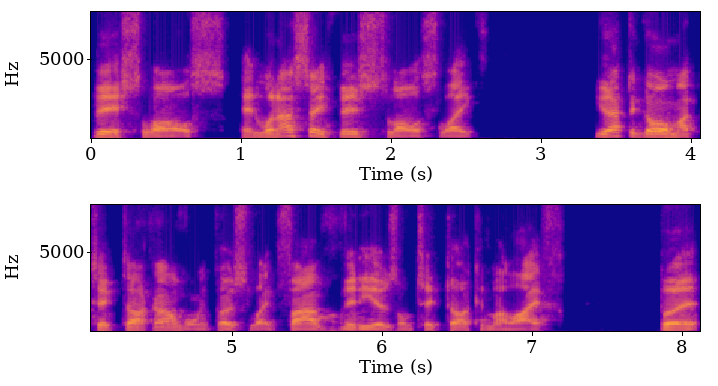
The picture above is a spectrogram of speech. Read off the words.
fish loss. And when I say fish loss, like you have to go on my TikTok. I've only posted like five videos on TikTok in my life, but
